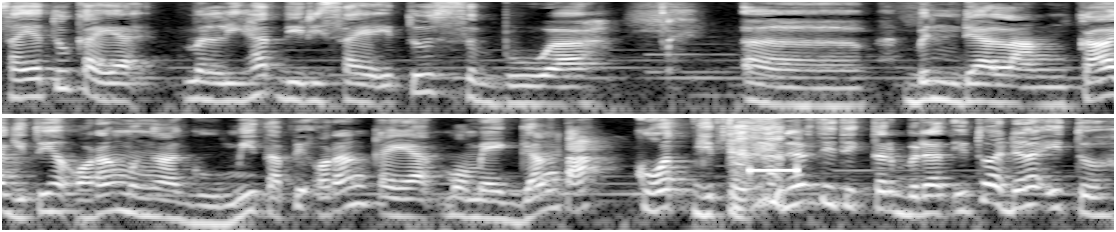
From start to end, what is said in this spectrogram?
Saya tuh kayak melihat diri saya itu sebuah eh, benda langka gitu yang orang mengagumi tapi orang kayak mau megang takut gitu. Benar titik terberat itu adalah itu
